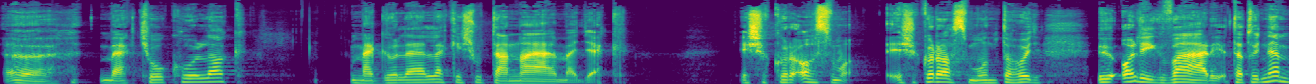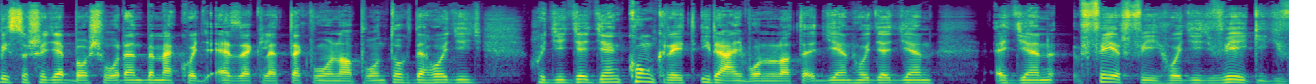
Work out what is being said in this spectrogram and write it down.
ö, megcsókollak, megölellek, és utána elmegyek. És akkor azt, és akkor azt mondta, hogy ő alig várja, tehát hogy nem biztos, hogy ebbe a sorrendben meg, hogy ezek lettek volna a pontok, de hogy így, hogy így egy ilyen konkrét irányvonalat, egy ilyen, hogy egy ilyen, egy ilyen férfi, hogy így végig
